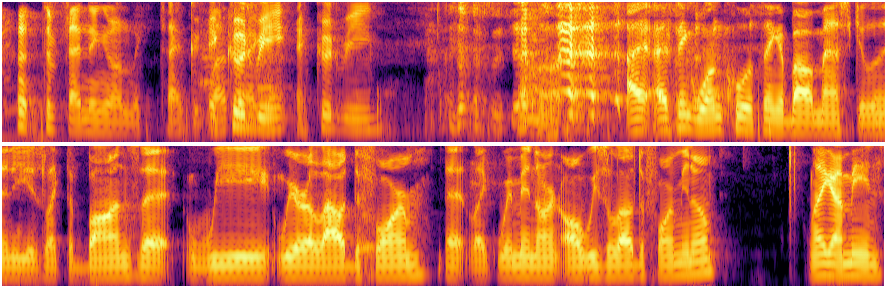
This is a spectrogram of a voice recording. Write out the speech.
depending on the type of. It could I be. guess. It could be. I, I think one cool thing about masculinity is like the bonds that we we are allowed to form that like women aren't always allowed to form. You know, like I mean,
